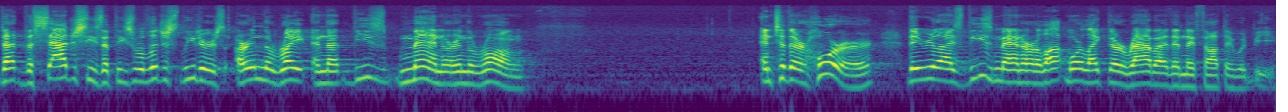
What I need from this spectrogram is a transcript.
that the Sadducees, that these religious leaders are in the right and that these men are in the wrong. And to their horror, they realize these men are a lot more like their rabbi than they thought they would be.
